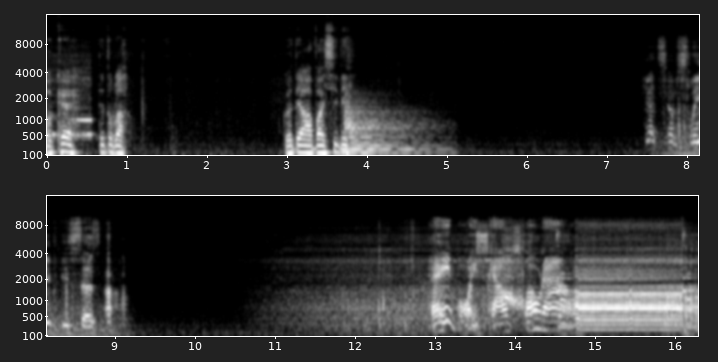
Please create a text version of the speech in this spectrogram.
Ok tiếp tục nào City Get some sleep, he says. Hey, Boy Scout, slow down.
